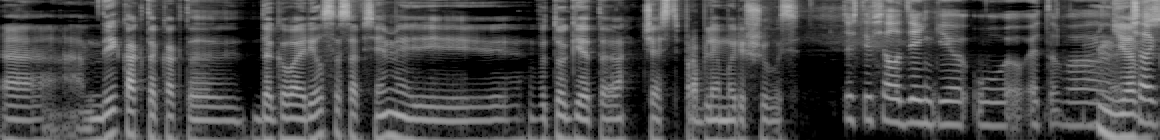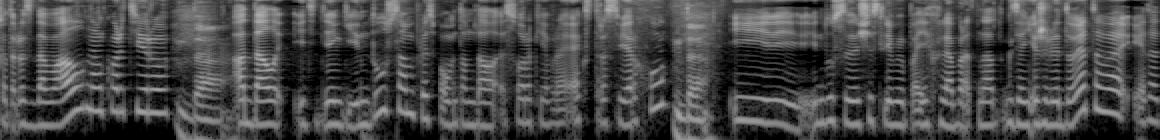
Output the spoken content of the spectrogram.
А, И как-то как-то договорился со всеми, и в итоге эта часть проблемы решилась. То есть ты взял деньги у этого Я человека, вз- который сдавал нам квартиру, Да. отдал эти деньги индусам, плюс, по-моему, там дал 40 евро экстра сверху, Да. и индусы счастливые поехали обратно, где они жили до этого, и этот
